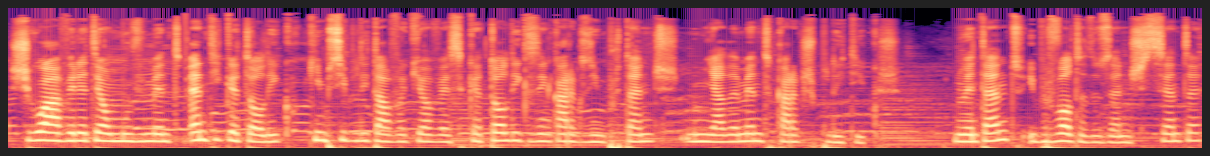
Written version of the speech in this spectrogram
Chegou a haver até um movimento anticatólico que impossibilitava que houvesse católicos em cargos importantes, nomeadamente cargos políticos. No entanto, e por volta dos anos 60,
